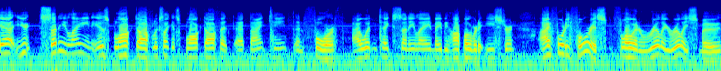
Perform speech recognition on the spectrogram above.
Yeah, Sunny Lane is blocked off. Looks like it's blocked off at, at 19th and 4th. I wouldn't take Sunny Lane, maybe hop over to Eastern. I-44 is flowing really, really smooth.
